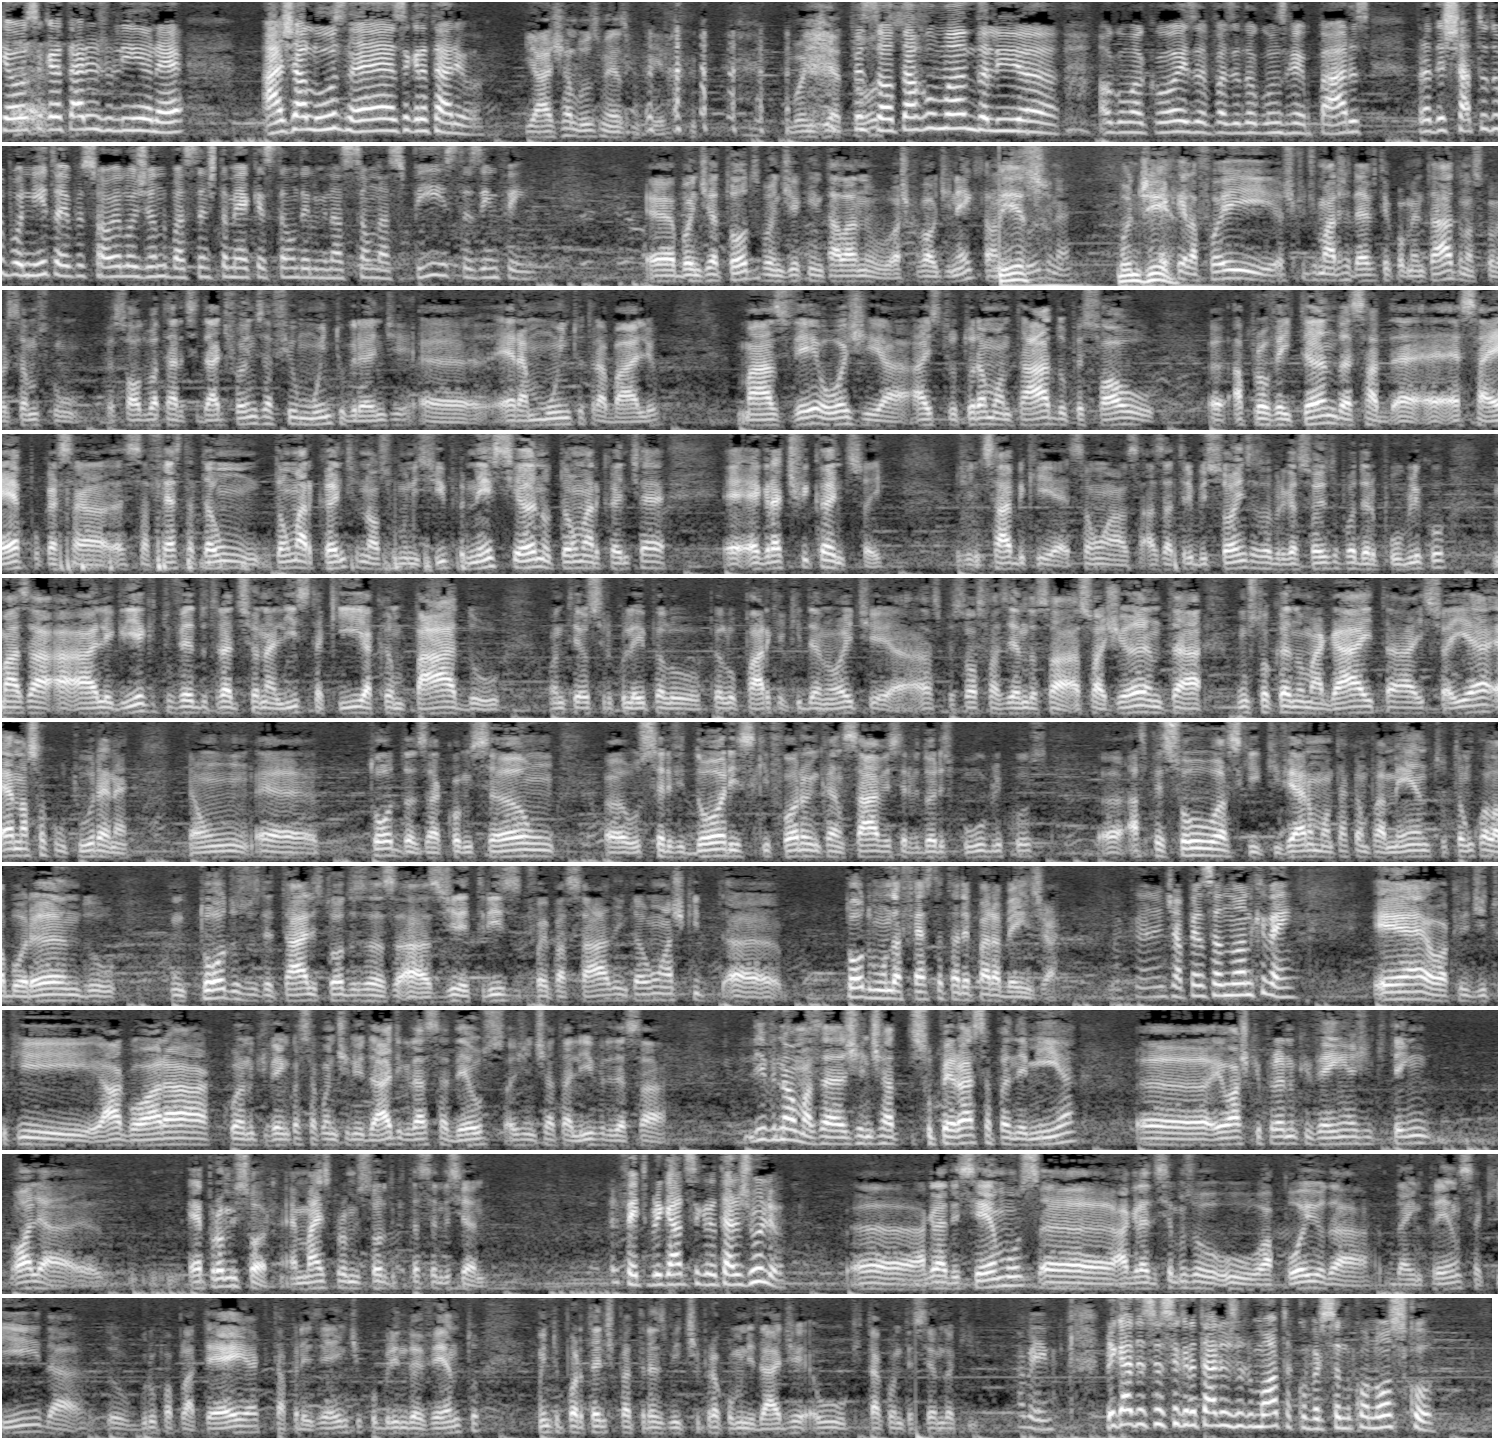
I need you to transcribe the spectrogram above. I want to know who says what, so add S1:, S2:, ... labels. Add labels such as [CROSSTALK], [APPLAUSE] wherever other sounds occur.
S1: aqui é o secretário Julinho, né? Haja luz, né, secretário?
S2: E haja luz mesmo, filho. [LAUGHS] Bom dia a
S1: todos. O pessoal tá arrumando ali uh, alguma coisa, fazendo alguns reparos, para deixar tudo bonito. Aí o pessoal elogiando bastante também a questão da iluminação nas pistas, enfim.
S2: É, bom dia a todos, bom dia quem está lá no. Acho que o Valdinei, que está lá no
S3: Isso.
S2: estúdio, né?
S3: Bom dia. É
S2: que ela foi, acho que o Dimar já deve ter comentado, nós conversamos com o pessoal do Boa Tarde Cidade, foi um desafio muito grande, é, era muito trabalho, mas ver hoje a, a estrutura montada, o pessoal é, aproveitando essa, é, essa época, essa, essa festa tão, tão marcante no nosso município, nesse ano tão marcante, é, é, é gratificante isso aí. A gente sabe que são as, as, atribuições, as obrigações do poder público, mas a, a, alegria que tu vê do tradicionalista aqui, acampado, ontem eu circulei pelo, pelo parque aqui de noite, as pessoas fazendo a sua, a sua janta, uns tocando uma gaita, isso aí é, é a nossa cultura, né? Então, é, todas, a comissão, uh, os servidores que foram incansáveis, servidores públicos, uh, as pessoas que, que vieram montar acampamento, estão colaborando, com todos os detalhes, todas as, as diretrizes que foi passada. Então, acho que uh, todo mundo da festa está de parabéns já.
S1: Bacana, já pensando no ano que vem.
S2: É, eu acredito que agora, com o ano que vem, com essa continuidade, graças a Deus, a gente já está livre dessa. Livre não, mas a gente já superou essa pandemia. Uh, eu acho que para o ano que vem a gente tem. Olha, é promissor, é mais promissor do que está sendo esse ano.
S1: Perfeito, obrigado, secretário Júlio.
S2: Uh, agradecemos, uh, agradecemos o, o, apoio da, da imprensa aqui, da, do Grupo A Plateia, que está presente, cobrindo o evento. Muito importante para transmitir para a comunidade o que está acontecendo aqui.
S1: Tá bem. Obrigada, seu secretário Júlio Mota, conversando conosco.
